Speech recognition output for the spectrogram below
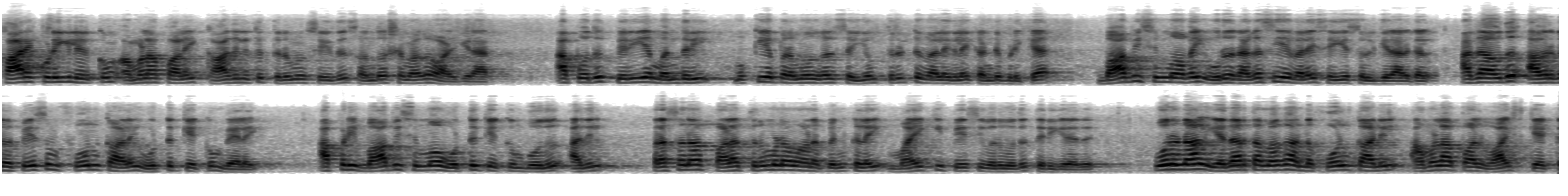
காரைக்குடியில் இருக்கும் அமலாபாலை காதலித்து திருமணம் செய்து சந்தோஷமாக வாழ்கிறார். அப்போது பெரிய மந்திரி முக்கிய பிரமுகர்கள் செய்யும் திருட்டு வேலைகளை கண்டுபிடிக்க பாபி சிம்மாவை ஒரு ரகசிய வேலை செய்ய சொல்கிறார்கள். அதாவது அவர்கள் பேசும் ஃபோன் காலை ஒட்டு கேட்கும் வேலை. அப்படி பாபி சிம்மா ஒட்டு கேட்கும் போது அதில் பிரசனா பல திருமணமான பெண்களை மயக்கி பேசி வருவது தெரிகிறது. ஒரு நாள் யதார்த்தமாக அந்த ஃபோன் காலில் அமலாபால் வாய்ஸ் கேட்க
